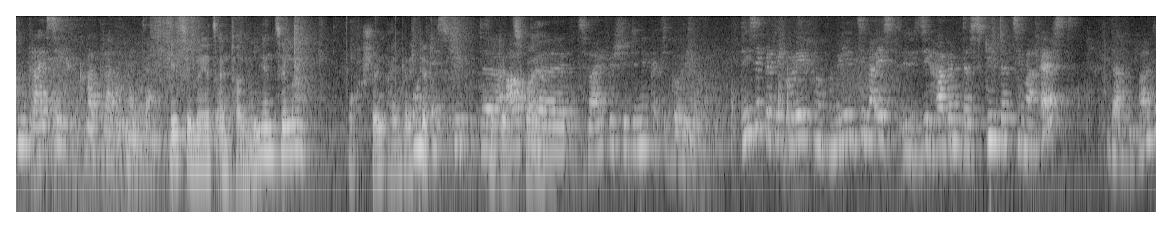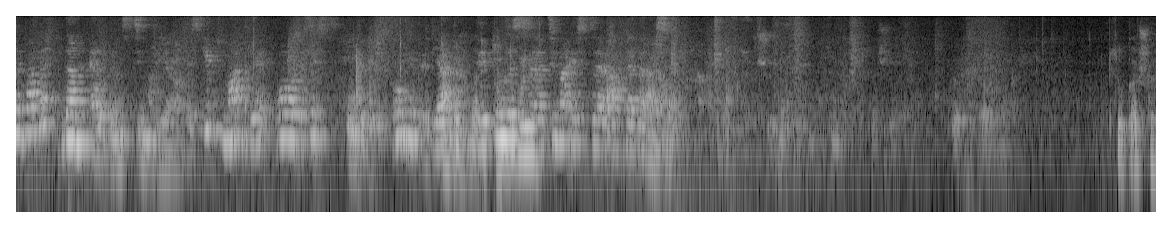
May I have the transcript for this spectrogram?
38 Quadratmeter. Hier sehen wir jetzt ein Familienzimmer. Auch schön Und eingerichtet. es gibt äh, auch zwei. äh, zwei verschiedene Kategorien. Diese Kategorie von Familienzimmer ist, Sie haben das Kinderzimmer erst, dann Badewanne, dann Elternzimmer. Es gibt manche, wo das ist umgedreht. Ja? Ja, Das. Kinderzimmer ist äh, auf der Terrasse. Super schön.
